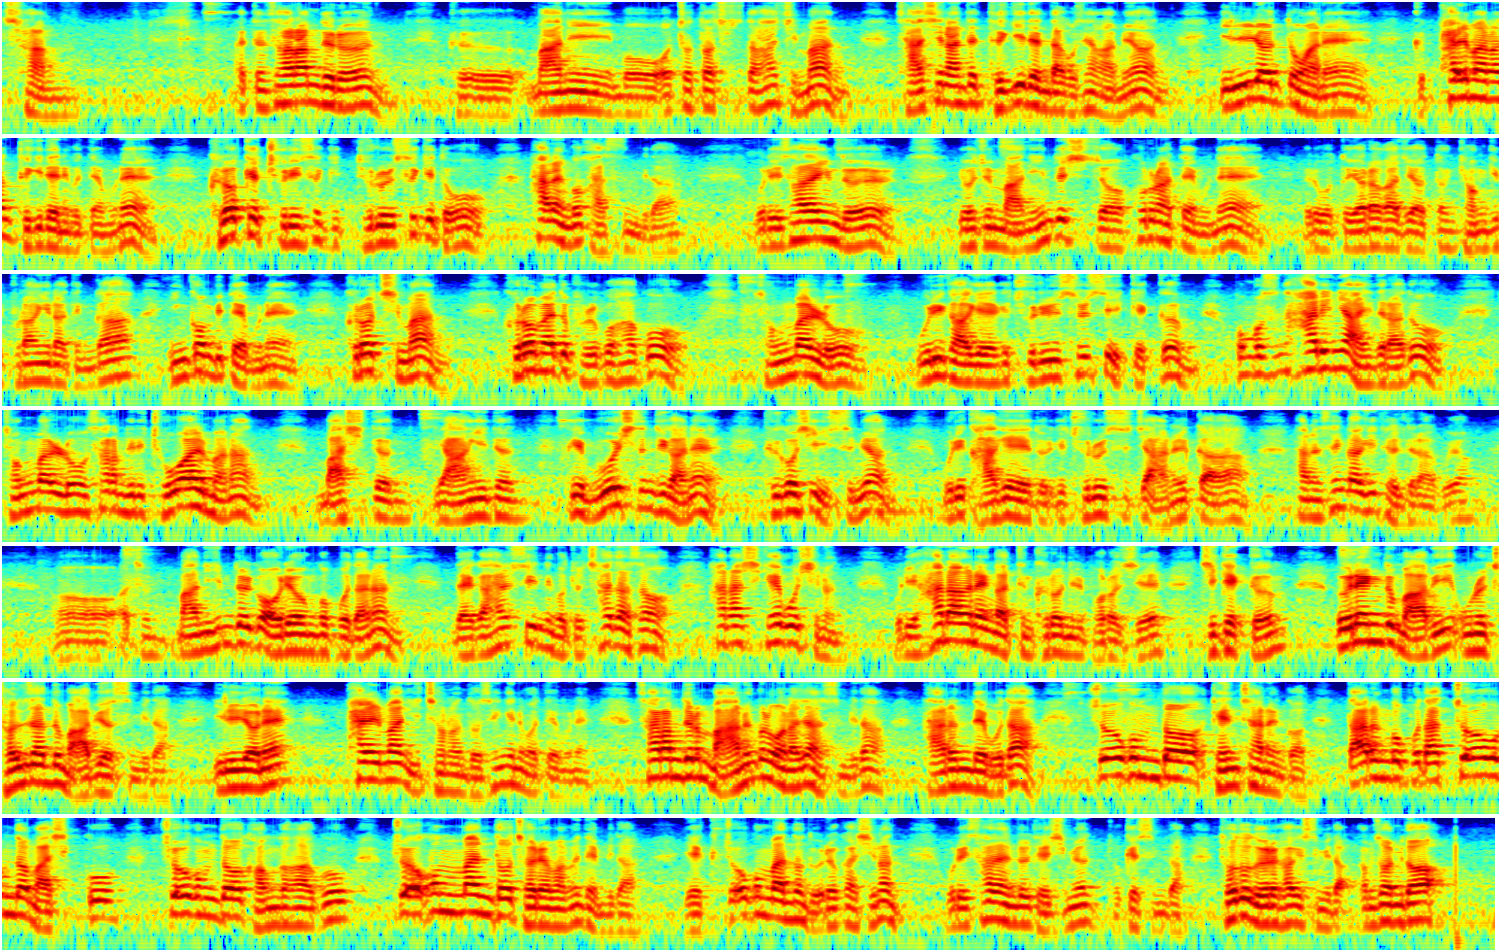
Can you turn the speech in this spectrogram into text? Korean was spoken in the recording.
참. 하여튼 사람들은 그 많이 뭐 어쩌다 저쩌다 하지만 자신한테 득이 된다고 생각하면 1년 동안에 그 8만 원 득이 되는 것 때문에 그렇게 줄이 서기 줄을 서기도 하는 것 같습니다. 우리 사장님들 요즘 많이 힘드시죠? 코로나 때문에. 그리고 또 여러 가지 어떤 경기 불황이라든가 인건비 때문에. 그렇지만 그럼에도 불구하고 정말로 우리 가게에 이렇게 줄을 쓸 수 있게끔 꼭 무슨 할인이 아니더라도 정말로 사람들이 좋아할 만한 맛이든 양이든 그게 무엇이든지 간에 그것이 있으면 우리 가게에도 이렇게 줄을 쓰지 않을까 하는 생각이 들더라고요. 어, 하여튼 많이 힘들고 어려운 것보다는 내가 할 수 있는 것들 찾아서 하나씩 해보시는 우리 하나은행 같은 그런 일 벌어지게끔 은행도 마비, 오늘 전산도 마비였습니다. 1년에 8만 2천 원 더 생기는 것 때문에 사람들은 많은 걸 원하지 않습니다. 다른 데보다 조금 더 괜찮은 것, 다른 것보다 조금 더 맛있고 조금 더 건강하고 조금만 더 저렴하면 됩니다. 예, 조금만 더 노력하시는 우리 사장님들 되시면 좋겠습니다. 저도 노력하겠습니다. 감사합니다.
